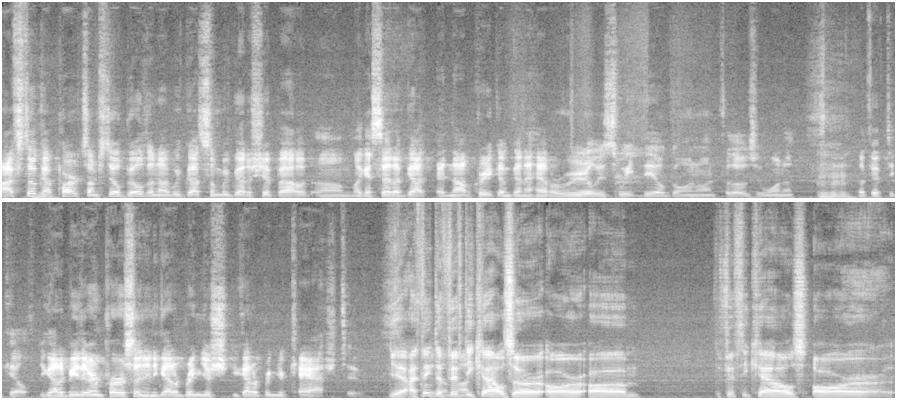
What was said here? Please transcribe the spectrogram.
I've still Mm-hmm. got parts. I'm still building. Uh, we've got some. We've got to ship out. Um, like I said, I've got at Knob Creek. I'm going to have a really sweet deal going on for those who want a, hmm a 50 cal. You got to be there in person, and you got to bring your you got to bring your cash too. Yeah, I think the Because I'm 50 cals are are um, the 50 cals are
